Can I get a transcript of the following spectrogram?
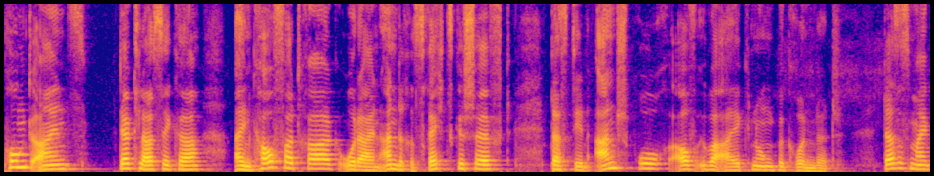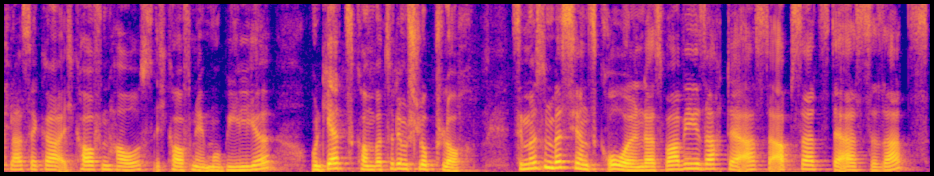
Punkt 1, der Klassiker, ein Kaufvertrag oder ein anderes Rechtsgeschäft, das den Anspruch auf Übereignung begründet. Das ist mein Klassiker, ich kaufe ein Haus, ich kaufe eine Immobilie und jetzt kommen wir zu dem Schlupfloch. Sie müssen ein bisschen scrollen, das war wie gesagt der erste Absatz, der erste Satz.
